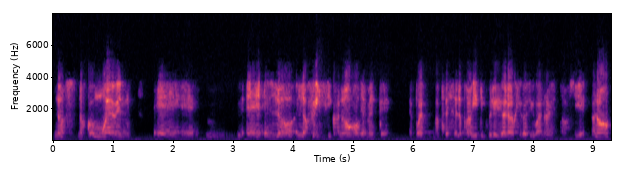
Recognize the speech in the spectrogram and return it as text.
nos, nos conmueven eh, en, lo, en lo físico, ¿no? Obviamente después aparece lo político y lo ideológico, y bueno, esto sí, esto no,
